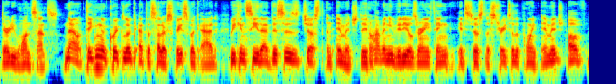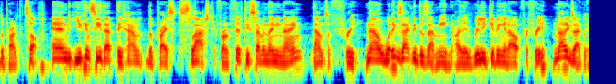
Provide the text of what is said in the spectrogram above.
$17.31. Now, taking a quick look at the seller's Facebook ad, we can see that this is just an image. They don't have any videos or anything. It's just a straight to the point image of the product itself. And you can see that they have the price slashed from $57.99 down to free. Now, what exactly does that mean? Are they really giving it out for free? Not exactly.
